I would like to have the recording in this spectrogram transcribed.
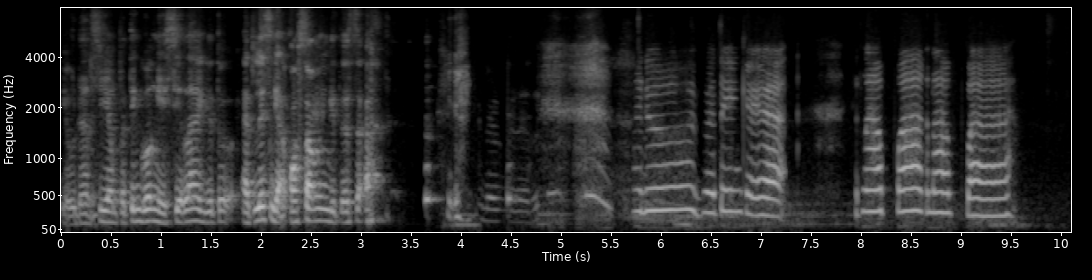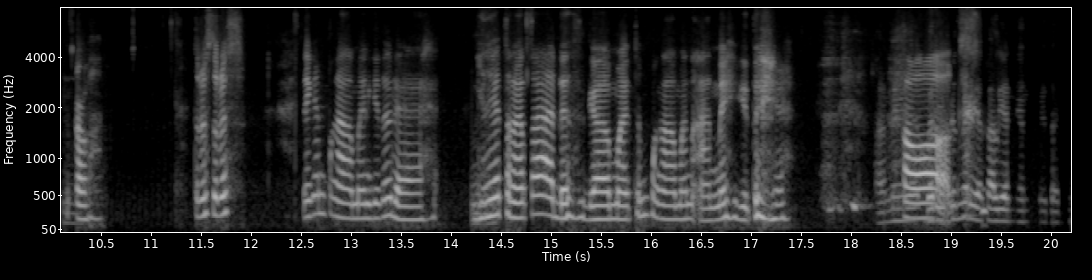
ya udah sih yang penting gue ngisi lah gitu at least nggak kosong gitu saat Aduh, gue tuh yang kayak kenapa, kenapa? Oh, terus terus, ini kan pengalaman kita udah gila ya ternyata ada segala macam pengalaman aneh gitu ya. aneh Kalau- denger ya kalian yang tadi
